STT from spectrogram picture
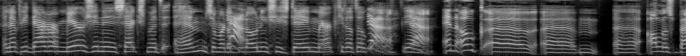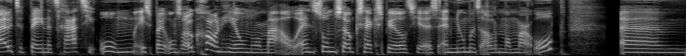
En heb je daardoor Maar- meer zin in seks met hem? Zeg maar, dat Ja. beloningssysteem, merk je dat ook Ja, echt? ja. en ook eh, ehm, eh, alles buiten penetratie om is bij ons ook gewoon heel normaal. En soms ook seksspeeltjes en noem het allemaal maar op. Ehm,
